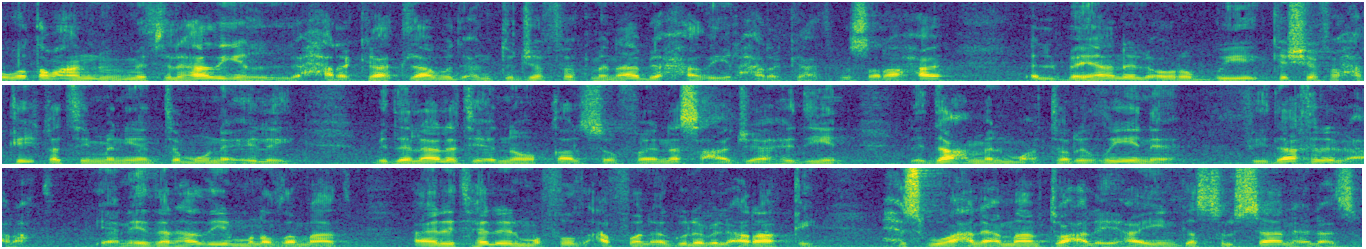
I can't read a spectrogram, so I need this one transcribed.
هو طبعا مثل هذه الحركات لابد أن تجفف منابع هذه الحركات، بصراحة البيان الأوروبي كشف حقيقة من ينتمون إليه بدلالة أنه قال سوف نسعى جاهدين لدعم المعترضين في داخل العراق، يعني اذا هذه المنظمات قالت هل المفروض عفوا أقولها بالعراقي حسبوها على امامته عليه هاي ينقص لسانها لازم.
